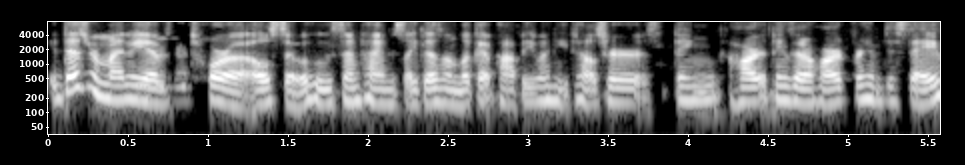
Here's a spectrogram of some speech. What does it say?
It does remind me of Tora also, who sometimes like doesn't look at Poppy when he tells her thing hard things that are hard for him to say.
